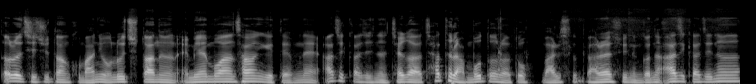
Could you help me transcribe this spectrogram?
떨어지지도 않고 많이 오르지도 않은 애매모호한 상황이기 때문에 아직까지는 제가 차트를 안 보더라도 말, 말할 수 있는 거는 아직까지는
